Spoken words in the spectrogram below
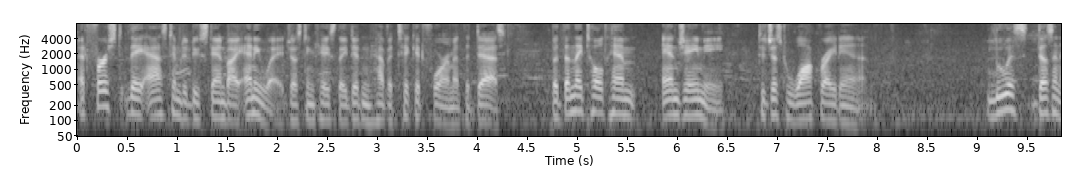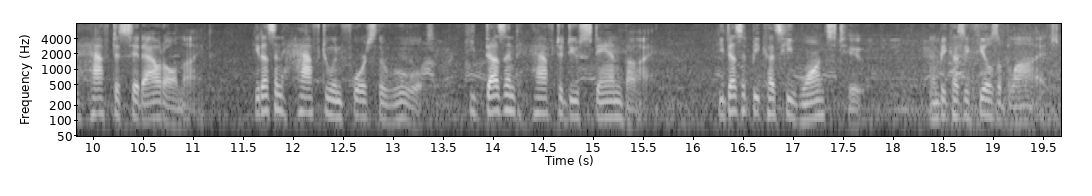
At first, they asked him to do standby anyway, just in case they didn't have a ticket for him at the desk. But then they told him and Jamie to just walk right in. Lewis doesn't have to sit out all night. He doesn't have to enforce the rules. He doesn't have to do standby. He does it because he wants to, and because he feels obliged.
